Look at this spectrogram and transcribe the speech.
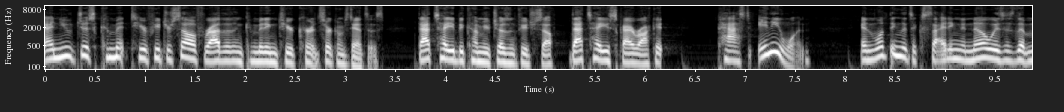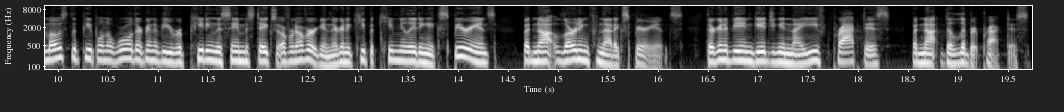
and you just commit to your future self rather than committing to your current circumstances. That's how you become your chosen future self. That's how you skyrocket past anyone. And one thing that's exciting to know is, is that most of the people in the world are going to be repeating the same mistakes over and over again. They're going to keep accumulating experience, but not learning from that experience. They're going to be engaging in naive practice, but not deliberate practice.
